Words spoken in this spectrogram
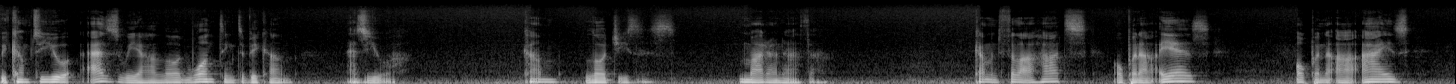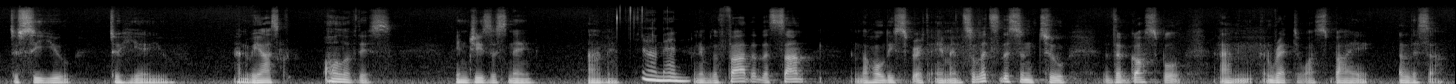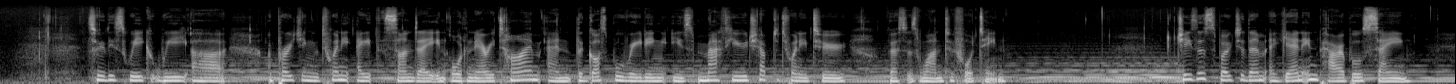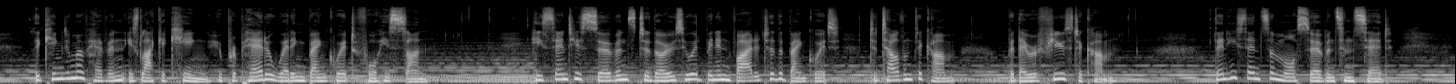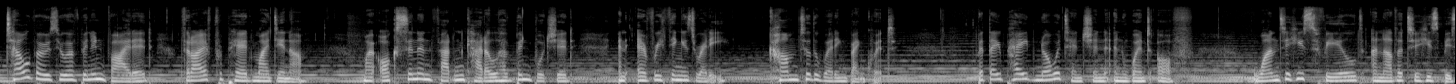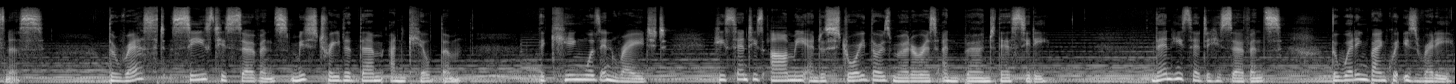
We come to you as we are, Lord, wanting to become as you are. Come, Lord Jesus. Maranatha. Come and fill our hearts, open our ears, open our eyes to see you, to hear you. And we ask all of this in Jesus' name. Amen. Amen. In the name of the Father, the Son, and the Holy Spirit. Amen. So let's listen to the gospel um, read to us by Alyssa. So this week we are approaching the 28th Sunday in Ordinary Time, and the Gospel reading is Matthew chapter 22, verses 1 to 14. Jesus spoke to them again in parables, saying, The kingdom of heaven is like a king who prepared a wedding banquet for his son. He sent his servants to those who had been invited to the banquet to tell them to come, but they refused to come. Then he sent some more servants and said, Tell those who have been invited that I have prepared my dinner. My oxen and fattened cattle have been butchered, and everything is ready. Come to the wedding banquet. But they paid no attention and went off, one to his field, another to his business. The rest seized his servants, mistreated them, and killed them. The king was enraged. He sent his army and destroyed those murderers and burned their city. Then he said to his servants, The wedding banquet is ready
